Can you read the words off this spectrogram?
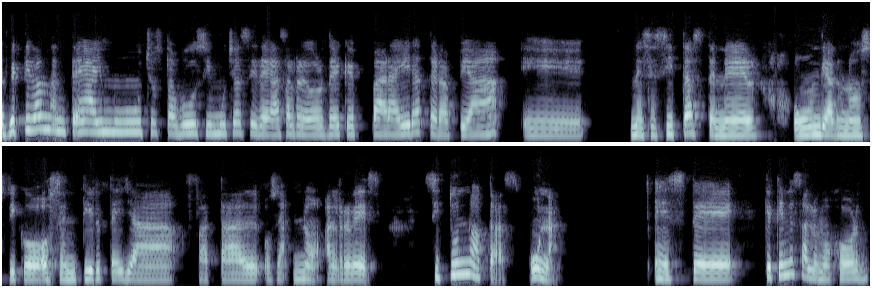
Efectivamente, hay muchos tabús y muchas ideas alrededor de que para ir a terapia eh, necesitas tener un diagnóstico o sentirte ya fatal. O sea, no, al revés. Si tú notas, una, este, que tienes a lo mejor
